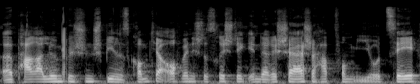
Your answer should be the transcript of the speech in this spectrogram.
äh, Paralympischen Spielen. Es kommt ja auch, wenn ich das richtig in der Recherche habe vom IOC.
